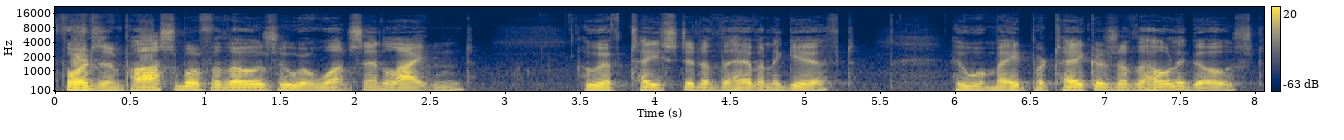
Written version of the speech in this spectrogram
For it is impossible for those who were once enlightened, who have tasted of the heavenly gift, who were made partakers of the Holy Ghost,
